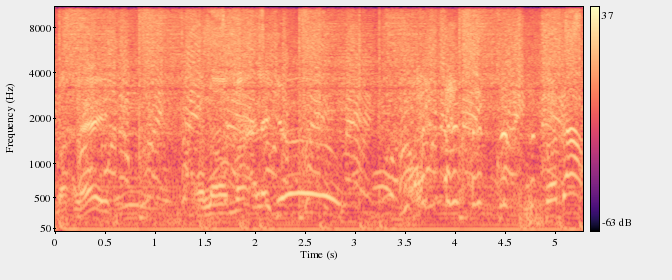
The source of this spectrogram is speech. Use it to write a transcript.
Lomak lei Lomak lei ju Sedap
